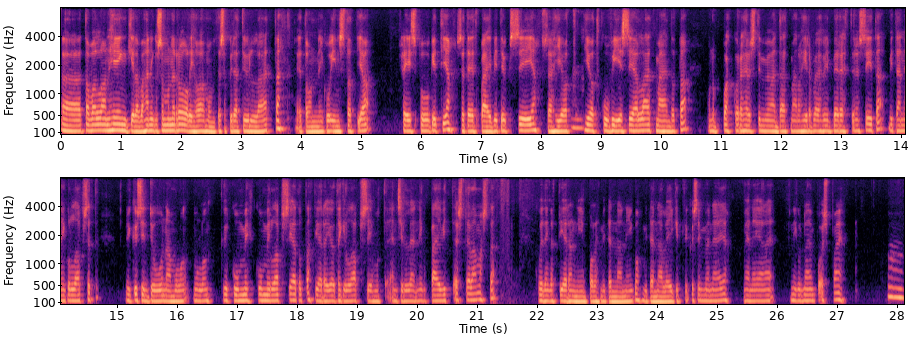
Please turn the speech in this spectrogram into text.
ää, tavallaan henkilö, vähän niin kuin semmoinen roolihahmo, mitä sä pidät yllä, että, että on niin kuin Instat ja Facebookit ja sä teet päivityksiä ja sä hiot, mm. hiot kuvia siellä, että mä en tota, mun on pakko rehellisesti myöntää, että mä en ole hirveän hyvin perehtynyt siitä, mitä niin kuin lapset nykyisin duunaa. Mulla, mulla on kyllä kummi, kummi lapsia, tota, tiedän joitakin lapsia, mutta en silleen niin päivittäistä elämästä kuitenkaan tiedä niin paljon, miten nämä, niin kuin, miten nämä leikit nykyisin menee ja, menee ja näin, niin kuin näin poispäin. Mm.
